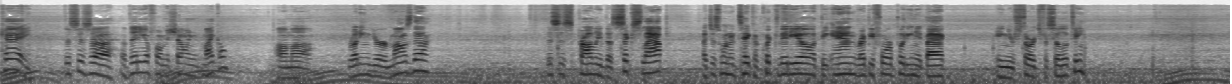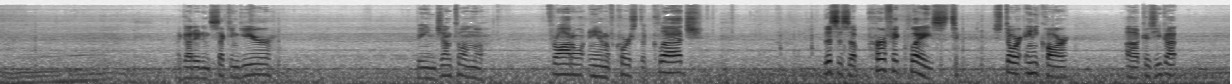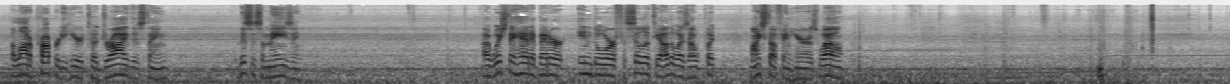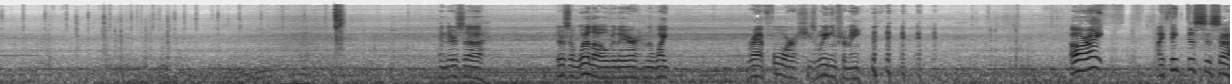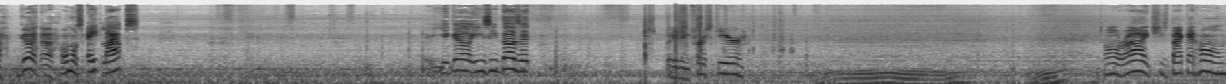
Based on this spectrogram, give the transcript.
Okay, this is a, a, video for Michele and Michael. I'm uh, running your Mazda. This is probably the sixth lap. I just wanted to take a quick video at the end right before putting it back in your storage facility. I got it in second gear, being gentle on the throttle and of course the clutch this is a perfect place to store any car because uh, you got a lot of property here to drive this thing. This is amazing. I wish they had a better indoor facility. Otherwise I would put my stuff in here as well there's a there's a Willa over there in the white RAV4 she's waiting for me. All right. I think this is uh, good. Uh, almost eight laps. There you go. Easy does it. Put it in first gear All right, she's back at home.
